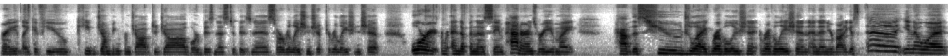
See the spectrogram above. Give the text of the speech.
right? Like if you keep jumping from job to job or business to business or relationship to relationship or end up in those same patterns where you might have this huge like revolution revelation and then your body goes eh, you know what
